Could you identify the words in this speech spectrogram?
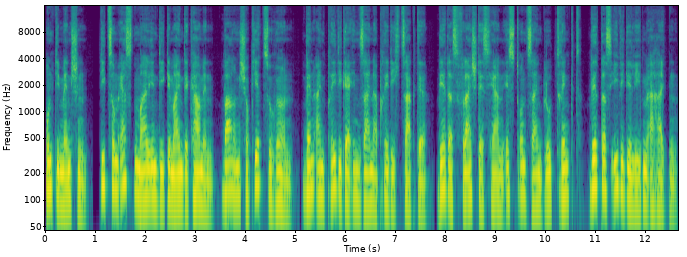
und die Menschen, die zum ersten Mal in die Gemeinde kamen, waren schockiert zu hören, wenn ein Prediger in seiner Predigt sagte, wer das Fleisch des Herrn isst und sein Blut trinkt, wird das ewige Leben erhalten.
